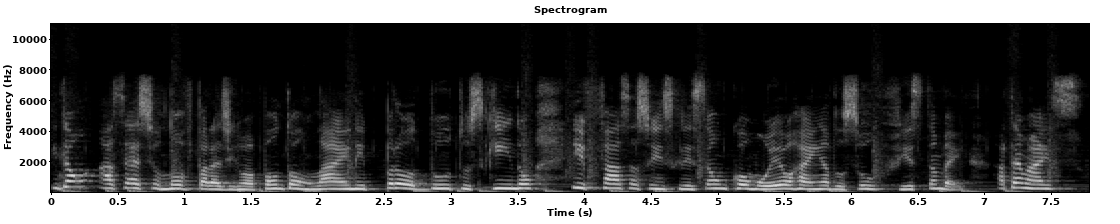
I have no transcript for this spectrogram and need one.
Então acesse o novo paradigma.online, produtos Kindle e faça sua inscrição como eu, Rainha do Sul, fiz também. Até mais!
